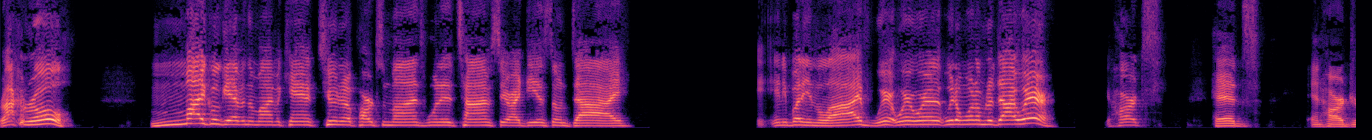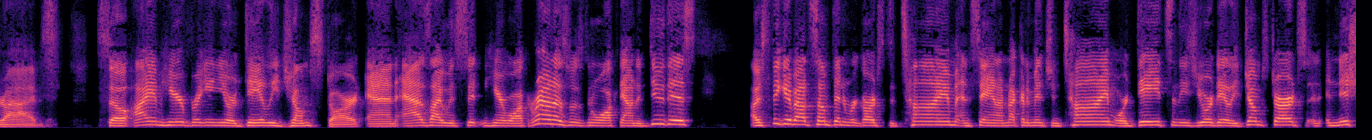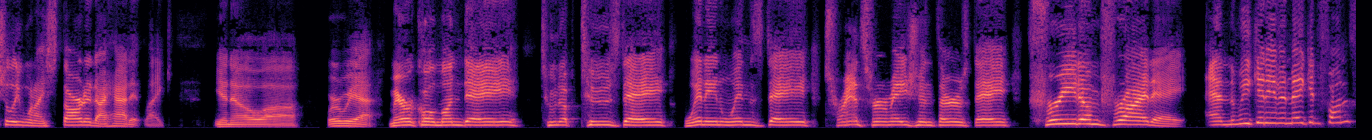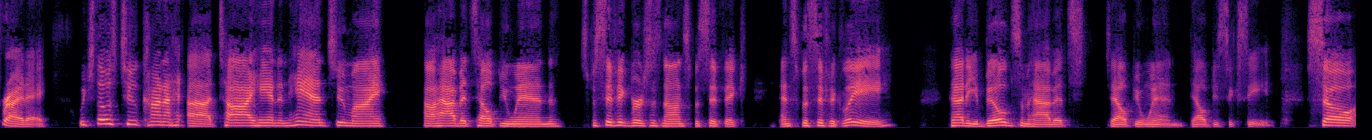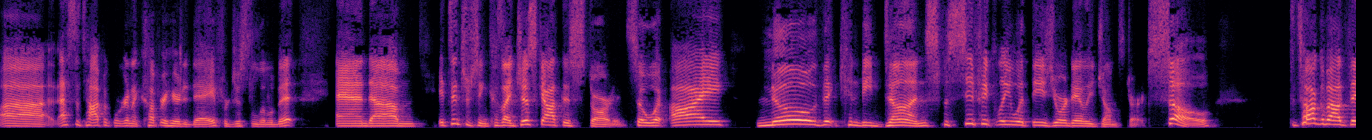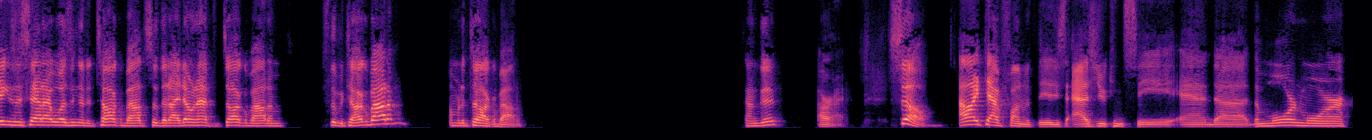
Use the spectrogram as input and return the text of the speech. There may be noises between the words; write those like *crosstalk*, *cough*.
rock and roll. Michael Gebben, the mind mechanic, tuning up hearts and minds one at a time so your ideas don't die. Anybody in the live? Where, where, where? We don't want them to die. Where? Your hearts, heads, and hard drives. So I am here bringing your daily jump start. And as I was sitting here walking around, as I was going to walk down and do this, I was thinking about something in regards to time and saying I'm not going to mention time or dates in these your daily jump starts. Initially, when I started, I had it like, you know, uh, where are we at? Miracle Monday, Tune Up Tuesday, Winning Wednesday, Transformation Thursday, Freedom Friday, and we could even make it Fun Friday, which those two kind of uh, tie hand in hand to my How Habits Help You Win, specific versus non specific, and specifically, how do you build some habits to help you win, to help you succeed? So uh, that's the topic we're going to cover here today for just a little bit. And um, it's interesting because I just got this started. So, what I know that can be done specifically with these Your Daily Jump Starts. So, to talk about things I said I wasn't going to talk about so that I don't have to talk about them, so that we talk about them, I'm going to talk about them. Sound good? All right. So, I like to have fun with these, as you can see. And uh, the more and more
